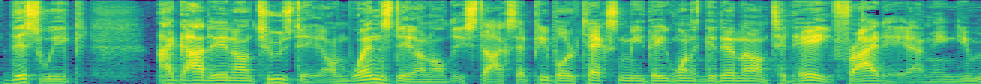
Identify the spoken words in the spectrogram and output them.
this week, I got in on Tuesday, on Wednesday on all these stocks that people are texting me they want to get in on today, Friday. I mean, you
